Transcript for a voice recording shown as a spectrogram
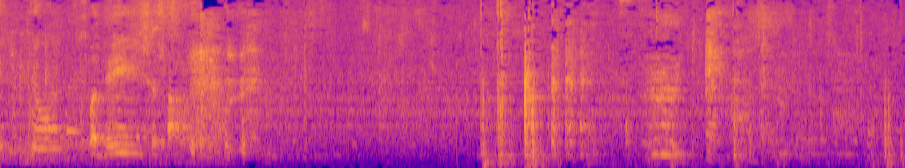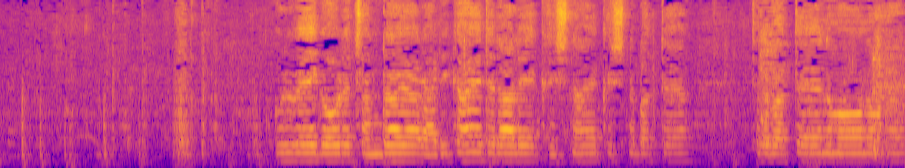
इत्युपदेश Gurve Gaurachandraya Radhikaya Tadale Krishnaya Krishna Bhaktaya Tadabhaktaya Namo Namaha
